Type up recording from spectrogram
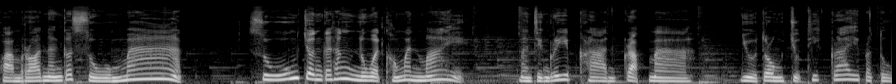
ความร้อนนั้นก็สูงมาก สูงจนกระทั่งหนวดของมันไหม้มันจึงรีบคลานกลับมา อยู่ตรงจุดที่ใกล้ประตู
